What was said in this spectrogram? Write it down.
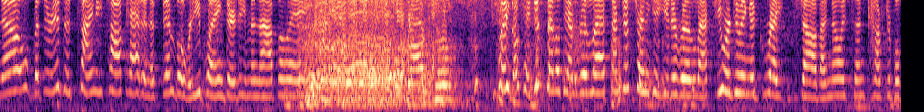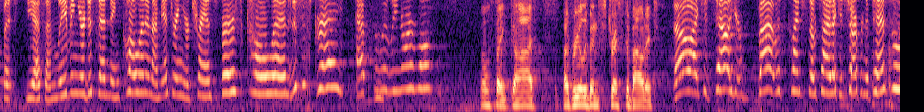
No, but there is a tiny top hat and a thimble. Were you playing Dirty Monopoly? Doctor! Please, okay, just settle down, relax. I'm just trying to get you to relax. You are doing a great job. I know it's uncomfortable, but yes, I'm leaving your descending colon and I'm entering your transverse colon. This is great. Absolutely normal. Oh, thank God. I've really been stressed about it. Oh, I could tell your butt was clenched so tight I could sharpen a pencil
